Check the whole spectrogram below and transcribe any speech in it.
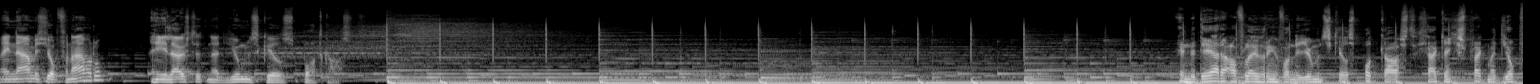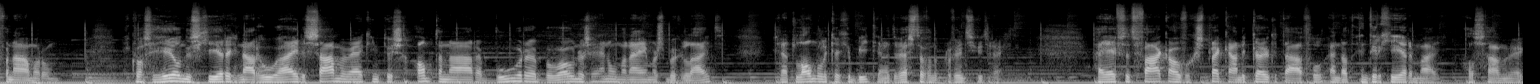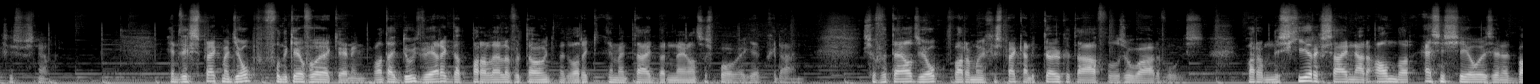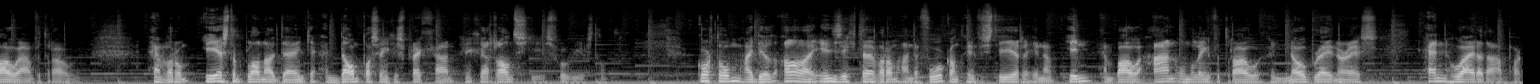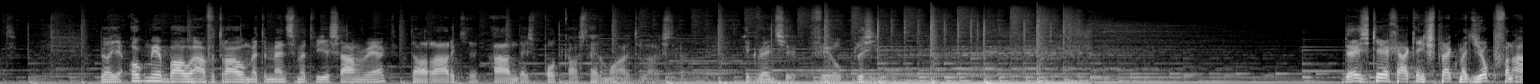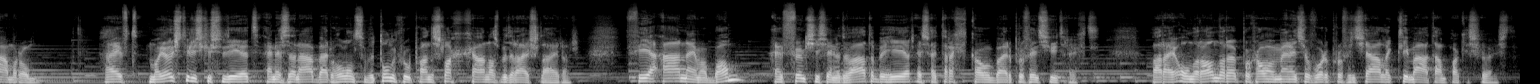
Mijn naam is Job van Amerom en je luistert naar de Human Skills podcast. In de derde aflevering van de Human Skills podcast ga ik in gesprek met Job van Amerom. Ik was heel nieuwsgierig naar hoe hij de samenwerking tussen ambtenaren, boeren, bewoners en ondernemers begeleidt in het landelijke gebied in het westen van de provincie Utrecht. Hij heeft het vaak over gesprekken aan de keukentafel en dat intrigeerde mij als samenwerkingsversneller. In het gesprek met Job vond ik heel veel herkenning, want hij doet werk dat parallellen vertoont met wat ik in mijn tijd bij de Nederlandse Spoorwegen heb gedaan. Zo vertelt Job waarom een gesprek aan de keukentafel zo waardevol is. Waarom nieuwsgierig zijn naar de ander essentieel is in het bouwen aan vertrouwen. En waarom eerst een plan uitdenken en dan pas in gesprek gaan een garantie is voor weerstand. Kortom, hij deelt allerlei inzichten waarom aan de voorkant investeren in, in en bouwen aan onderling vertrouwen een no-brainer is en hoe hij dat aanpakt. Wil je ook meer bouwen aan vertrouwen met de mensen met wie je samenwerkt? Dan raad ik je aan deze podcast helemaal uit te luisteren. Ik wens je veel plezier. Deze keer ga ik in gesprek met Job van Amerom. Hij heeft milieustudies gestudeerd en is daarna bij de Hollandse Betongroep aan de slag gegaan als bedrijfsleider. Via aannemer BAM en functies in het waterbeheer is hij terechtgekomen bij de provincie Utrecht, waar hij onder andere programmamanager voor de provinciale klimaataanpak is geweest.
